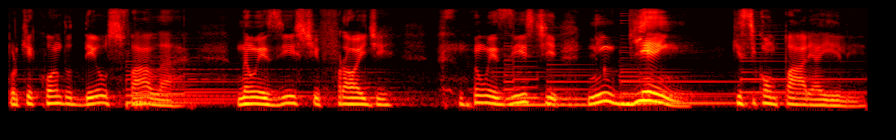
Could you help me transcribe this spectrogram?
Porque quando Deus fala, não existe Freud, não existe ninguém que se compare a Ele.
